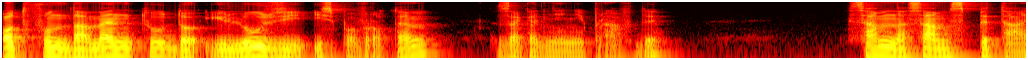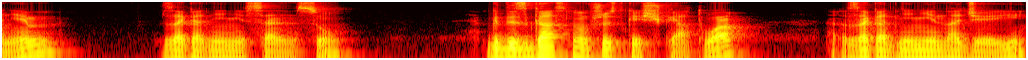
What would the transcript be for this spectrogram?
Od fundamentu do iluzji i z powrotem zagadnienie prawdy. Sam na sam z pytaniem zagadnienie sensu. Gdy zgasną wszystkie światła, zagadnienie nadziei.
